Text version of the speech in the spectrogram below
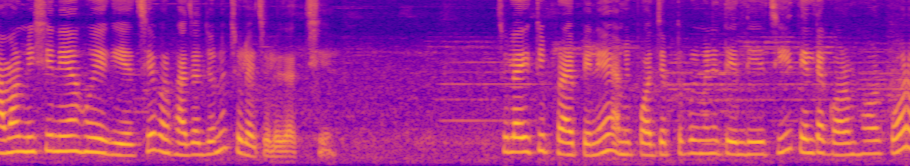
আমার মিশিয়ে নেওয়া হয়ে গিয়েছে। এবার ভাজার জন্য চুলায় চলে যাচ্ছি। চুলায় একটি ফ্রাই প্যানে আমি পর্যাপ্ত পরিমাণে তেল দিয়েছি। তেলটা গরম হওয়ার পর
